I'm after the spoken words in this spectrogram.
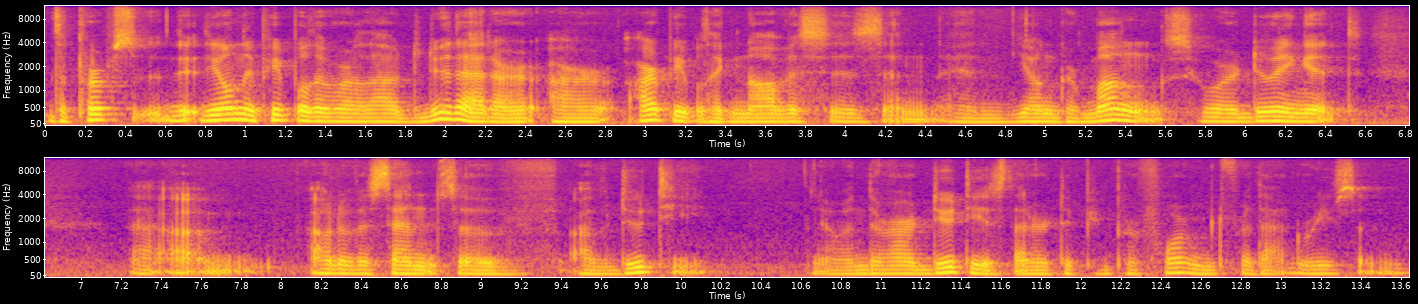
The, purpose, the, the only people that were allowed to do that are, are, are people like novices and, and younger monks who are doing it um, out of a sense of, of duty. You know, and there are duties that are to be performed for that reason,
